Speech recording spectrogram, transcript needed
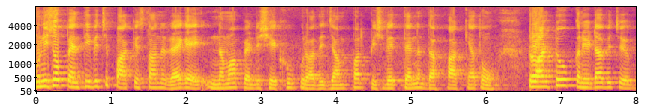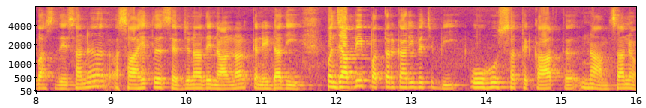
1935 ਵਿੱਚ ਪਾਕਿਸਤਾਨ ਰਹਿ ਗਏ। ਨਵਾਂ ਪਿੰਡ ਸ਼ੇਖੂਪੁਰਾ ਦੇ ਜੰਮਪਲ ਪਿਛਲੇ 3 ਦਹਾਕਿਆਂ ਤੋਂ ਟੋਰਾਂਟੋ, ਕੈਨੇਡਾ ਵਿੱਚ ਵੱਸਦੇ ਸਨ। ਸਾਹਿਤ ਸਿਰਜਣਾ ਦੇ ਨਾਲ-ਨਾਲ ਕੈਨੇਡਾ ਦੀ ਪੰਜਾਬੀ ਪੱਤਰਕਾਰੀ ਵਿੱਚ ਵੀ ਉਹ ਸਤਿਕਾਰਤ ਨਾਮ ਸਨ।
